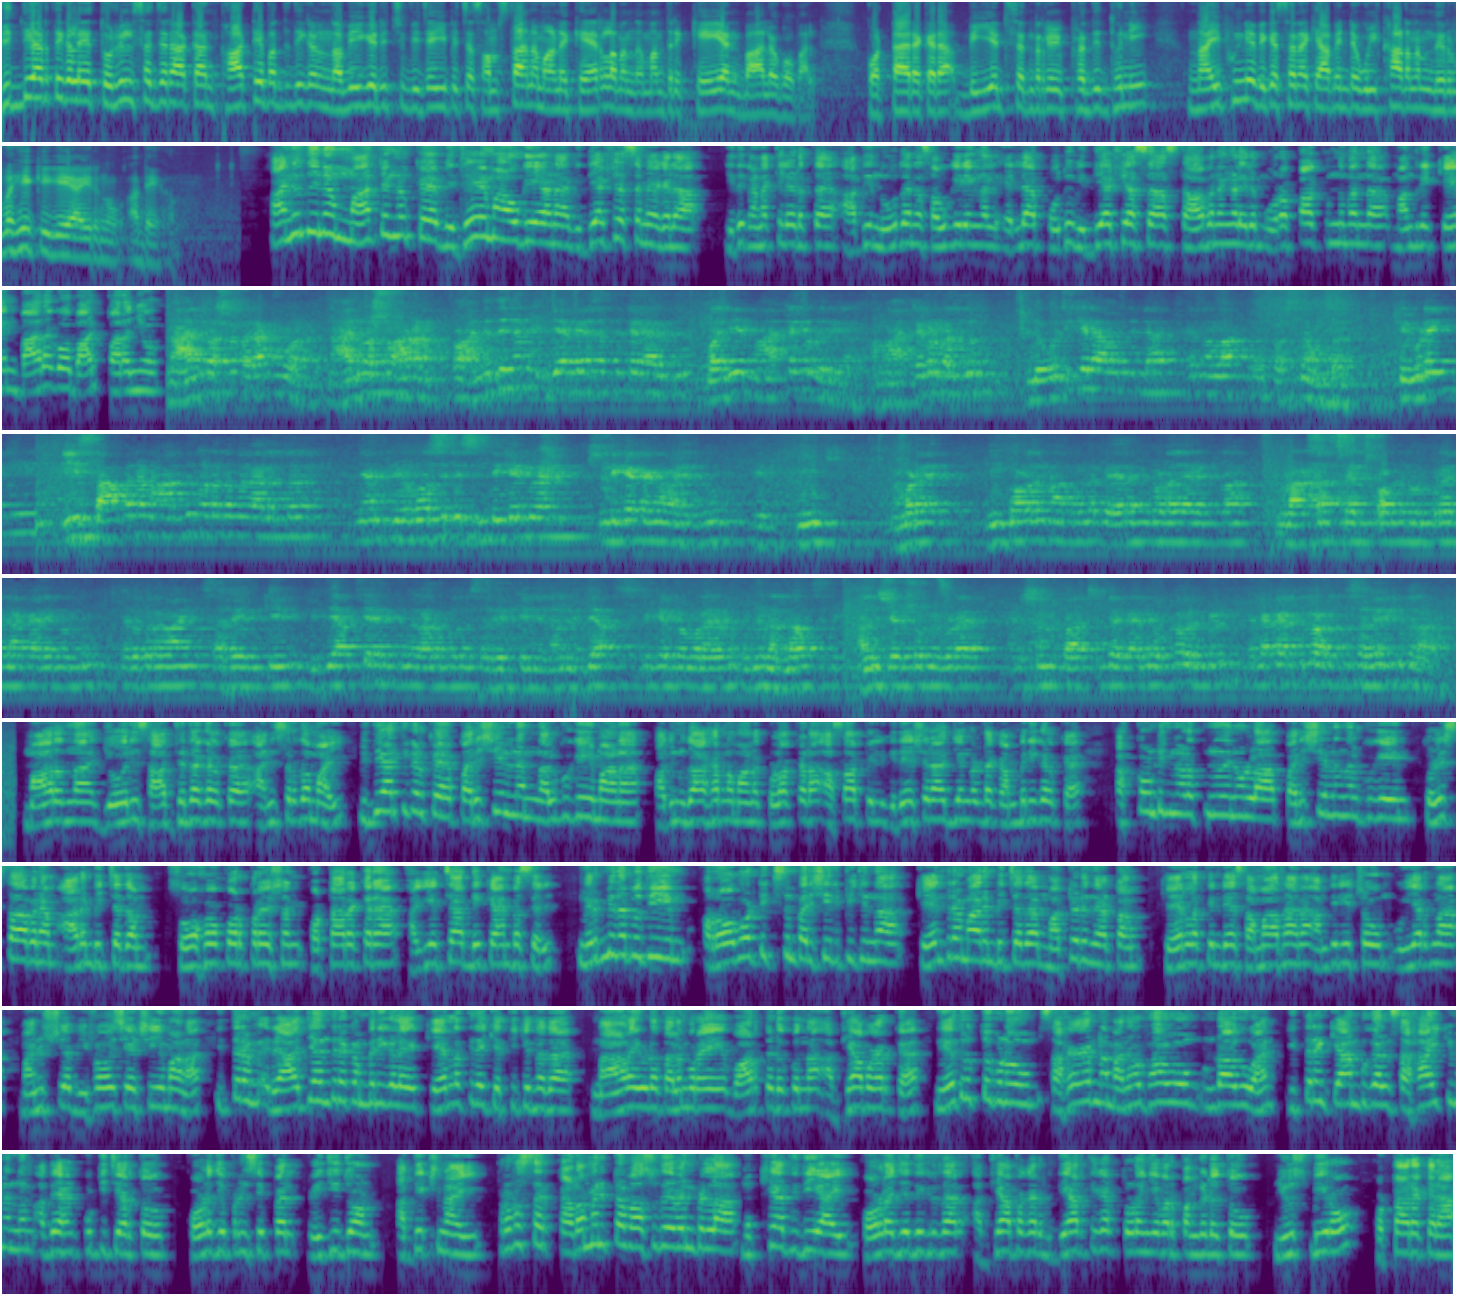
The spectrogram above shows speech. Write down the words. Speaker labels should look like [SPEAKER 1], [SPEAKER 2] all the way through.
[SPEAKER 1] വിദ്യാർത്ഥികളെ തൊഴിൽ സജ്ജരാക്കാൻ പാഠ്യപദ്ധതികൾ നവീകരിച്ച് വിജയിപ്പിച്ച സംസ്ഥാനമാണ് കേരളമെന്ന് മന്ത്രി K N Balagopal. Kottarakkara B Ed സെന്ററിൽ പ്രതിധ്വനി നൈപുണ്യ വികസന ക്യാമ്പിന്റെ ഉദ്ഘാടനം നിർവഹിക്കുകയായിരുന്നു അദ്ദേഹം.
[SPEAKER 2] അനുദിനം മാറ്റങ്ങൾക്ക് വിധേയമാവുകയാണ് വിദ്യാഭ്യാസ മേഖല ഇത് കണക്കിലെടുത്ത് അതിനൂതന സൗകര്യങ്ങൾ എല്ലാ പൊതുവിദ്യാഭ്യാസ സ്ഥാപനങ്ങളിലും ഉറപ്പാക്കുന്നുവെന്ന് മന്ത്രി കെ എൻ ബാലഗോപാൽ പറഞ്ഞു.
[SPEAKER 3] നാല് വർഷം വരാൻ പോവാണ്. നാല് വർഷം ആകണം. അപ്പോൾ അനുദിനം വിദ്യാഭ്യാസത്തിന്റെ കാര്യത്തിൽ വലിയ മാറ്റങ്ങൾ വരിക. ആ മാറ്റങ്ങൾ പലതും ലോജിക്കലാവുന്നില്ല എന്നുള്ള ഒരു പ്രശ്നമുണ്ട്. ഇവിടെ ഈ സ്ഥാപനം ആദ്യം തുടങ്ങുന്ന കാലത്ത് ഞാൻ യൂണിവേഴ്സിറ്റി സിൻഡിക്കേറ്റ് സിൻഡിക്കേറ്റ് അംഗമായിരുന്നു. ഈ നമ്മുടെ ഈ കോളേജ് മാത്രമല്ല പേരന്റ് കോളേജായിട്ടുള്ള ആർട്സ് ആൻഡ് സയൻസ് കോളേജിൽ ഉൾപ്പെടെ എല്ലാ കാര്യങ്ങൾക്കും നിരന്തരമായി സഹകരിക്കുകയും വിദ്യാർത്ഥിയായിരിക്കുന്ന കാലം മുതൽ സഹകരിക്കുകയും ചെയ്യുന്നത് വിദ്യാർത്ഥി സിൻഡിക്കേറ്റ് എന്ന് പറയുന്നത് പിന്നീട് അല്ലാതെ. അതിനുശേഷവും ഇവിടെ അഡീഷണൽ ബാച്ചിന്റെ കാര്യമൊക്കെ വരുമ്പോഴും എല്ലാ കാര്യത്തിലും അടുത്ത് സഹകരിക്കുന്നതാണ്
[SPEAKER 2] മാറുന്ന ജോലി സാധ്യതകൾക്ക് അനുസൃതമായി വിദ്യാർത്ഥികൾക്ക് പരിശീലനം നൽകുകയുമാണ്. അതിനുദാഹരണമാണ് കുളക്കട അസാപ്പിൽ വിദേശ രാജ്യങ്ങളുടെ കമ്പനികൾക്ക് അക്കൗണ്ടിംഗ് നടത്തുന്നതിനുള്ള പരിശീലനം നൽകുകയും തൊഴിൽ സ്ഥാപനം ആരംഭിച്ചതും. Zoho corporation Kottarakkara I H R D ക്യാമ്പസിൽ നിർമ്മിത ബുദ്ധിയും റോബോട്ടിക്സും പരിശീലിപ്പിക്കുന്ന കേന്ദ്രം ആരംഭിച്ചത് മറ്റൊരു നേട്ടം. കേരളത്തിന്റെ സമാധാന അന്തരീക്ഷവും ഉയർന്ന മനുഷ്യ വിഭവശേഷിയുമാണ് ഇത്തരം രാജ്യാന്തര കമ്പനികളെ കേരളത്തിലേക്ക് എത്തിക്കുന്നത്. നാളെയുടെ തലമുറയെ വാർത്തെടുക്കുന്ന അധ്യാപകർക്ക് നേതൃത്വ ഗുണവും സഹകരണ മനോഭാവവും ഉണ്ടാകുവാൻ ഇത്തരം ക്യാമ്പുകൾ സഹായിക്കുമെന്നും അദ്ദേഹം കൂട്ടിച്ചേർത്തു. കോളേജ് പ്രിൻസിപ്പൽ റിജി ജോൺ അധ്യക്ഷനായി. പ്രൊഫസർ കടമനിട്ട വാസുദേവൻ പിള്ള മുഖ്യാതിഥിയായി കോളേജ് അധികൃതർ അധ്യാപകർ വിദ്യാർത്ഥികൾ തുടങ്ങിയവർ പങ്കെടുത്തു. News bureau Kottarakkara.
